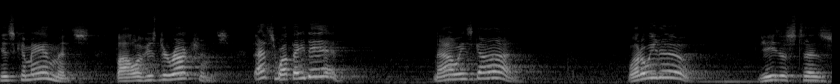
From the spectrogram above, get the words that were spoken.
his commandments, follow his directions. That's what they did. Now he's gone. What do we do? Jesus says,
